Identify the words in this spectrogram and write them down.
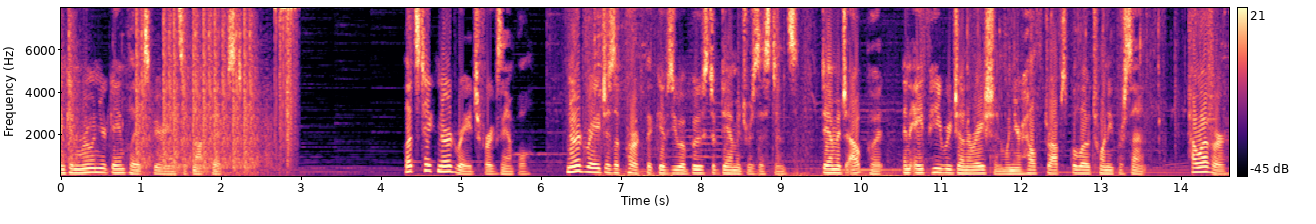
and can ruin your gameplay experience if not fixed. Let's take Nerd Rage, for example. Nerd Rage is a perk that gives you a boost of damage resistance, damage output, and AP regeneration when your health drops below 20%. However,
